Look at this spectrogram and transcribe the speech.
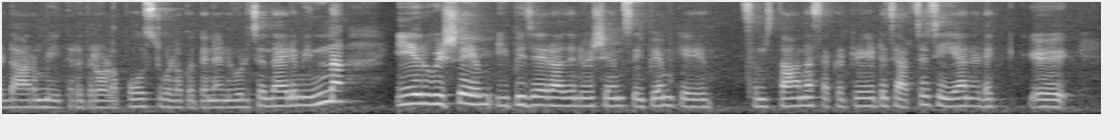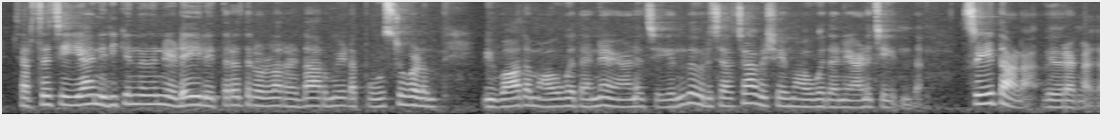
റെഡ് ആർമി ഇത്തരത്തിലുള്ള പോസ്റ്റുകളൊക്കെ തന്നെ അനുകൂലിച്ചു. എന്തായാലും ഇന്ന് ഈ ഒരു വിഷയം ഇ പി ജയരാജന്റെ വിഷയം സി പി എം സംസ്ഥാന സെക്രട്ടേറിയറ്റ് ചർച്ച ചെയ്യാനിട ചർച്ച ചെയ്യാനിരിക്കുന്നതിനിടയിൽ ഇത്തരത്തിലുള്ള റെഡ് ആർമിയുടെ പോസ്റ്റുകളും വിവാദമാവുക തന്നെയാണ് ചെയ്യുന്നത്. ഒരു ചർച്ചാ വിഷയമാവുക തന്നെയാണ് ചെയ്യുന്നത്. ശ്രീത്താണ് വിവരങ്ങൾ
